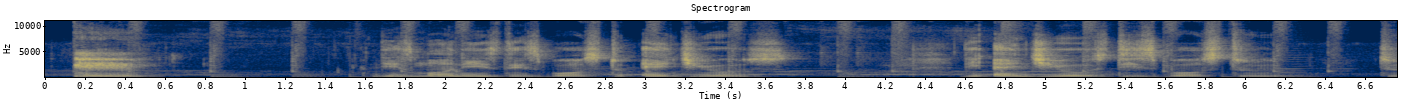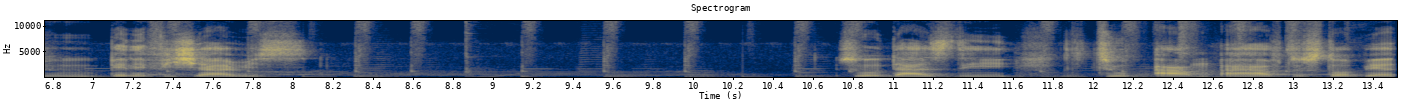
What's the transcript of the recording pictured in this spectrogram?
this money is disbursed to NGOs. The NGOs disbursed to to beneficiaries. So that's the, the two arm I have to stop here.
